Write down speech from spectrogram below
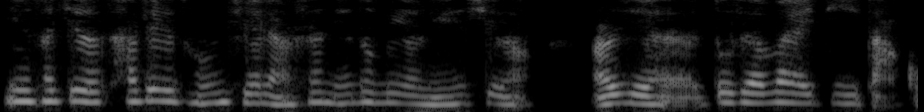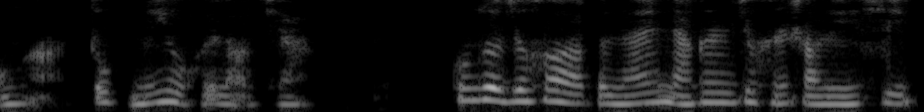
因为他记得他这个同学两三年都没有联系了，而且都在外地打工啊，都没有回老家。工作之后啊，本来两个人就很少联系，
